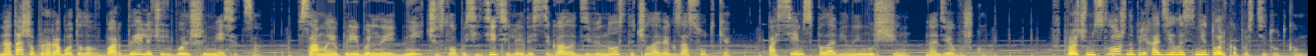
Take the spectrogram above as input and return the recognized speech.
Наташа проработала в борделе чуть больше месяца. В самые прибыльные дни число посетителей достигало 90 человек за сутки, по 7,5 мужчин на девушку. Впрочем, сложно приходилось не только проституткам.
